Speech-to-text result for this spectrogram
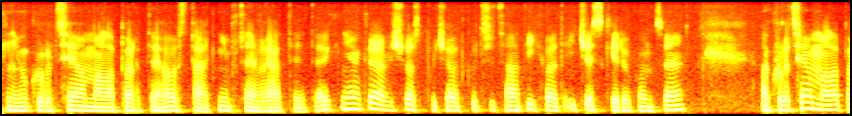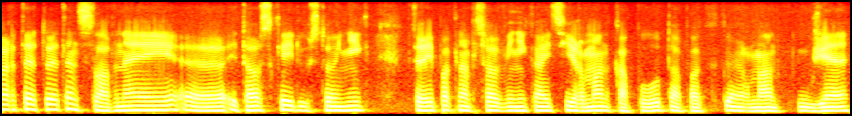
knihu Kurcia Malaparteho Státní převraty. To je kniha, která vyšla z počátku 30. let i česky dokonce. A Curcio Malaparte to je ten slavný e, italský důstojník, který pak napsal vynikající román Kaput a pak román Kůže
